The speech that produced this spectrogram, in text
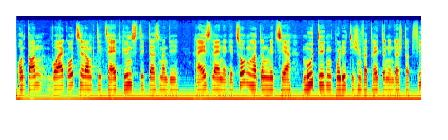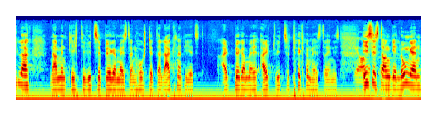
Und dann war Gott sei Dank die Zeit günstig, dass man die Reißleine gezogen hat und mit sehr mutigen politischen Vertretern in der Stadt Villach, namentlich die Vizebürgermeisterin Hochstädter Lackner, die jetzt Alt-Vizebürgermeisterin ist, ja, ist es dann gelungen,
